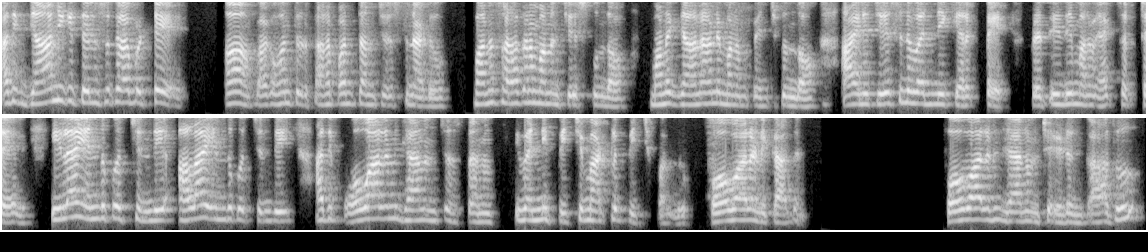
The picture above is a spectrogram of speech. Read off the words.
అది జ్ఞానికి తెలుసు కాబట్టే ఆ భగవంతుడు తన పని తను చేస్తున్నాడు. మన సాధన మనం చేసుకుందాం. మన జ్ఞానాన్ని మనం పెంచుకుందాం. ఆయన చేసినవన్నీ కరెక్టే. ప్రతిదీ మనం యాక్సెప్ట్ చేయాలి. ఇలా ఎందుకు వచ్చింది? అలా ఎందుకు వచ్చింది? అది పోవాలని ధ్యానం చేస్తాను. ఇవన్నీ పిచ్చి మాటలు పిచ్చి పనులు. పోవాలని కాదని పోవాలని ధ్యానం చేయడం కాదు.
